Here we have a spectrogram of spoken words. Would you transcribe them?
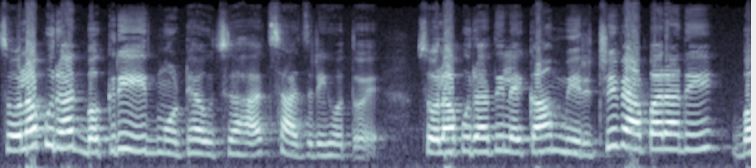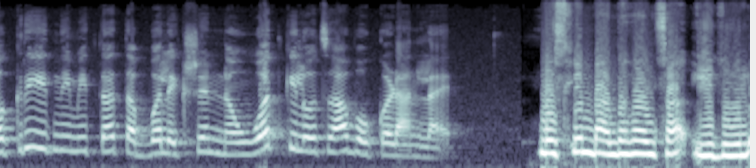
सोलापुरात बकरी ईद मोठ्या उत्साहात साजरी होतोय. सोलापुरातील एका मिरची व्यापाराने बकरी ईद निमित्त तब्बल एकशे नव्वद किलोचा बोकड आणलाय. मुस्लिम बांधवांचा ईद उल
